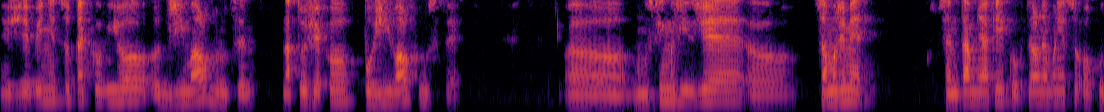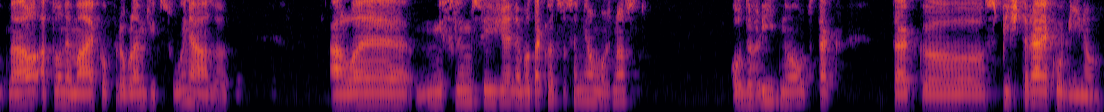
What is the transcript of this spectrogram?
že by něco takového dřímal v ruce, na to, že jako požíval v ústech. Uh, musím říct, že uh, samozřejmě jsem tam nějaký koktejl nebo něco ochutnal a to nemá jako problém říct svůj názor. Ale myslím si, že, nebo takhle, co jsem měl možnost odhlídnout, tak, tak uh, spíš teda jako víno.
